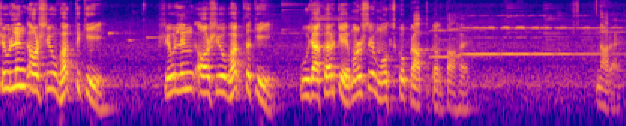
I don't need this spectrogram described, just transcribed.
शिवलिंग और शिव भक्त की, शिवलिंग और शिव भक्त की पूजा करके मनुष्य मोक्ष को प्राप्त करता है। नारायण।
